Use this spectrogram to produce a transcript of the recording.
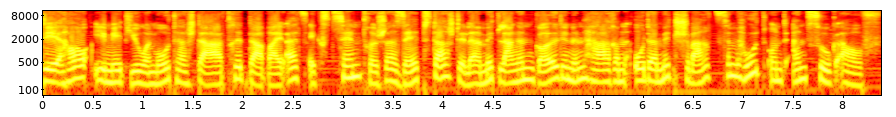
Der How I Met Your Motorstar tritt dabei als exzentrischer Selbstdarsteller mit langen goldenen Haaren oder mit schwarzem Hut und Anzug auf.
